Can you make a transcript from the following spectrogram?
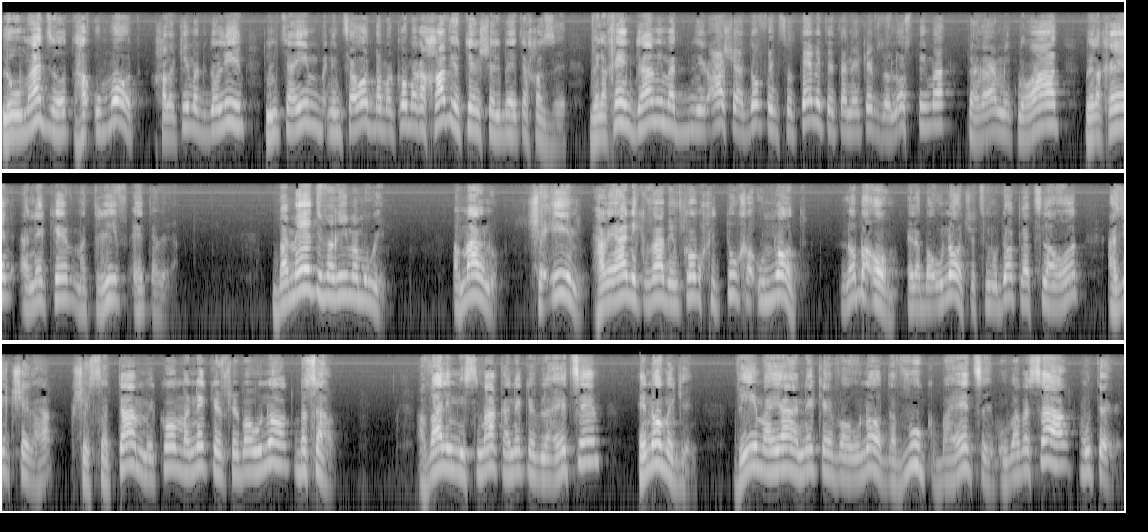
לעומת זאת, האומות, החלקים הגדולים, נמצאים, נמצאות במקום הרחב יותר של בית החזה, ולכן גם אם נראה שהדופן סותמת את הנקב, זו לא סתימה, כי הריאה מתנועת ולכן הנקב מטריף את הריאה. במה דברים אמורים? אמרנו שאם הריאה נקבע במקום חיתוך האונות, לא באום, אלא באונות שצמודות לצלעות, אז היא כשרה, כשסתם מקום הנקב שבאונות, בשר. אבל אם נסמך הנקב לעצם, אינו מגן. ואם היה הנקב האונות דבוק בעצם ובבשר, מותרת.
